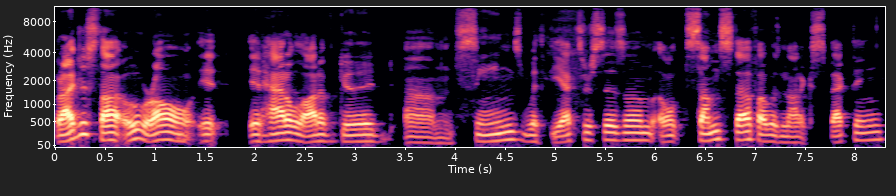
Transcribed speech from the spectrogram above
But I just thought overall it it had a lot of good um, scenes with the exorcism. uh, Some stuff I was not expecting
